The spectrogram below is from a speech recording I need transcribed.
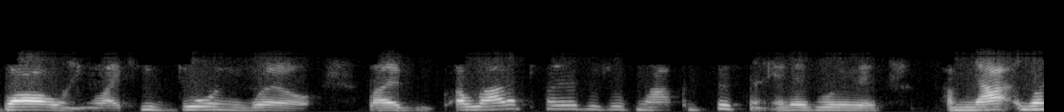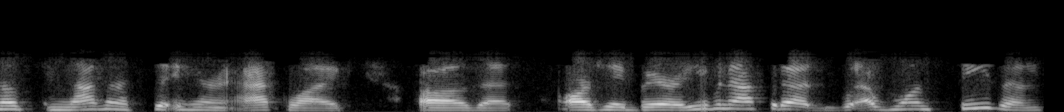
balling like he's doing well. Like a lot of players are just not consistent. It is what it is. I'm not gonna I'm not gonna sit here and act like uh that RJ Barrett, even after that, one season,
